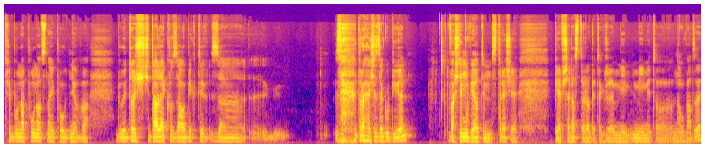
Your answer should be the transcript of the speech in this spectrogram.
trybuna północna i południowa były dość daleko za obiektyw, za, za trochę się zagubiłem. Właśnie mówię o tym stresie. Pierwszy raz to robię, także miej, miejmy to na uwadze.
